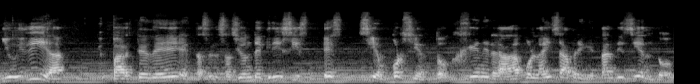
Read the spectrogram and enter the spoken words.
Y hoy día parte de esta sensación de crisis es 100% generada por la ISAPRE que están diciendo,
